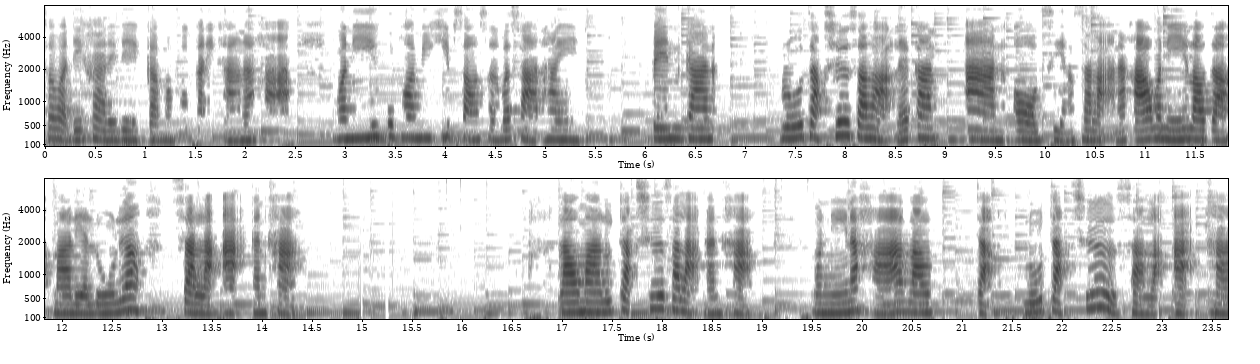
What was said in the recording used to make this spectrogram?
สวัสดีค่ะเด็กๆกลับมาพบกันอีกครั้งนะคะ วันนี้ครูพลอยมีคลิปสอนเสริมภาษาไทย เป็นการรู้จักชื่อสระและการอ่านออกเสียงสระนะคะ วันนี้เราจะมาเรียนรู้เรื่องสระอะกันค่ะ เรามารู้จักชื่อสระกันค่ะ วันนี้นะคะเราจะรู้จักชื่อสระอะค่ะ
